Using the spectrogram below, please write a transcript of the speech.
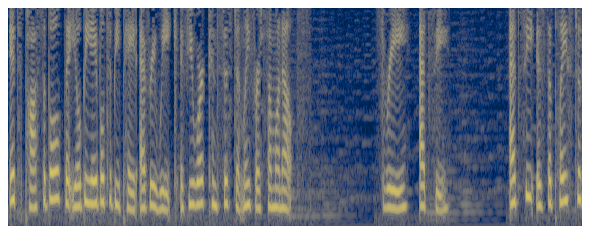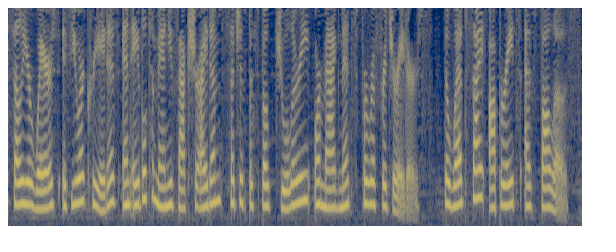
It's possible that you'll be able to be paid every week if you work consistently for someone else. 3. Etsy. Etsy is the place to sell your wares if you are creative and able to manufacture items such as bespoke jewelry or magnets for refrigerators. The website operates as follows.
